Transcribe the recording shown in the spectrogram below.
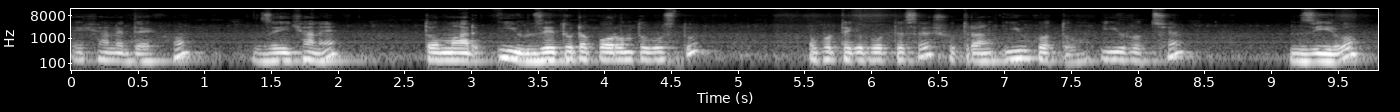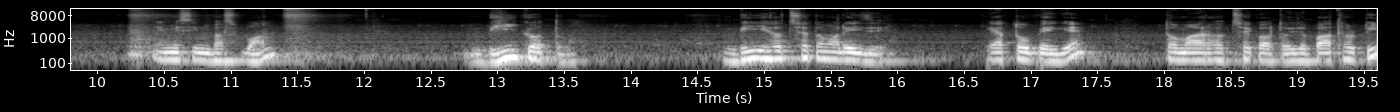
এখানে দেখো যে এইখানে তোমার ইউ যেহেতু ওটা পরন্ত বস্তু ওপর থেকে পড়তেছে, সুতরাং ইউ কত? ইউ হচ্ছে zero m s inverse one v কত? ভি হচ্ছে তোমার এই যে, এত বেগে, তোমার হচ্ছে কত? ওই যে পাথরটি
